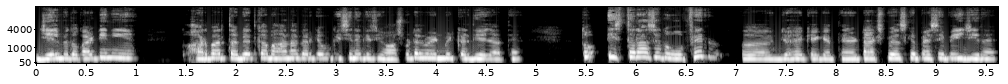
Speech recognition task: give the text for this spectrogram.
जेल में तो काटी नहीं है। तो हर बार तबियत का बहाना करके वो किसी ना किसी हॉस्पिटल में एडमिट कर दिए जाते हैं। तो इस तरह से तो वो फिर जो है, क्या कहते हैं टैक्स पेयर्स के पैसे पे ही जी रहे हैं।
